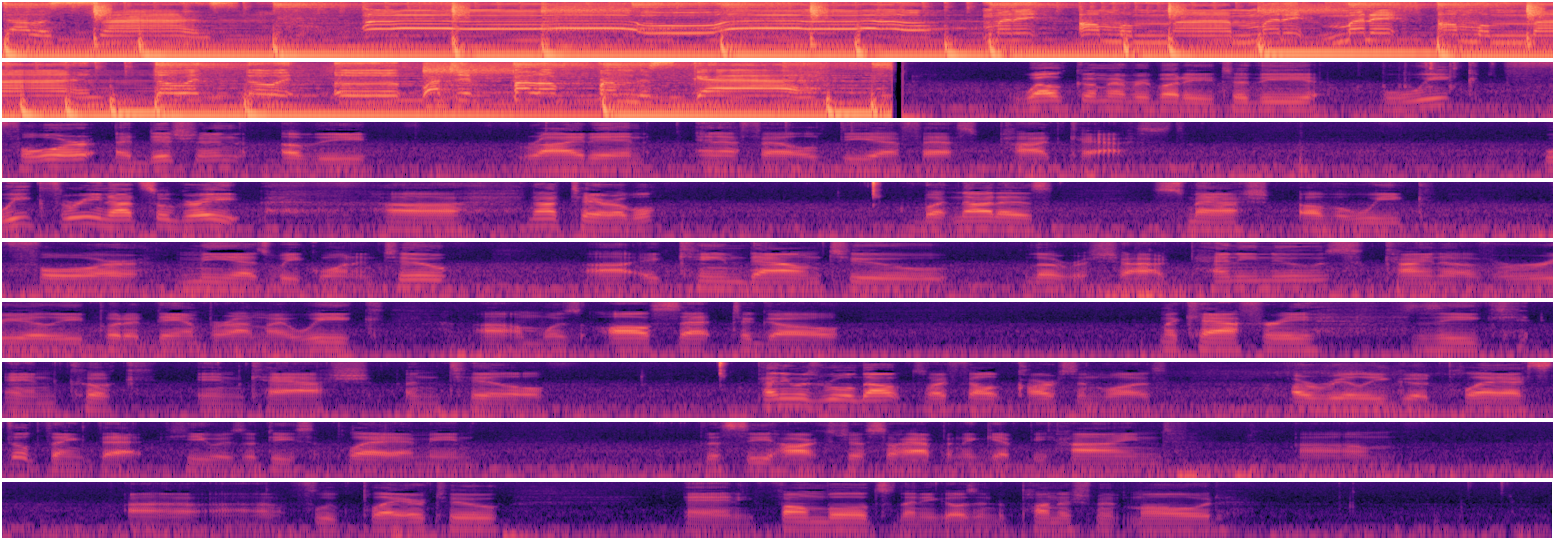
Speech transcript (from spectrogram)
dollar signs. Oh, oh, money on my mind, money, money on my mind. Throw it, throw it up, watch it from the sky. Welcome, everybody, to the week four edition of the Ride In NFL DFS podcast. Week three, not so great. Uh, not terrible, but not as smash of a week for me as week one and two. Uh, it came down to the Rashad Penny news, kind of really put a damper on my week. Um, was all set to go McCaffrey, Zeke, and Cook in cash until Penny was ruled out, so I felt Carson was a really good play. I still think that he was a decent play. I mean, the Seahawks just so happened to get behind um, a, a fluke play or two, and he fumbled, so then he goes into punishment mode.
